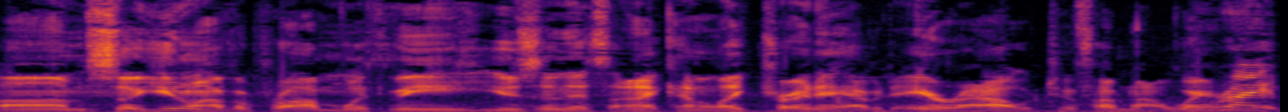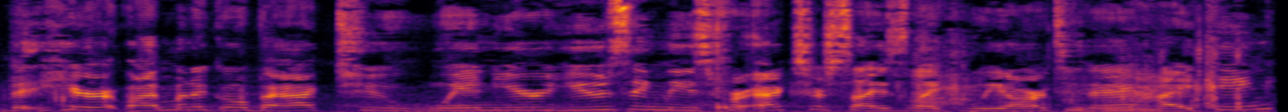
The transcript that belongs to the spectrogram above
Um, so you don't have a problem with me using this, and I kind of like try to have it air out if I'm not wearing it. Right, it. but here I'm going to go back to when you're using these for exercise like we are today Mm-hmm. hiking,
